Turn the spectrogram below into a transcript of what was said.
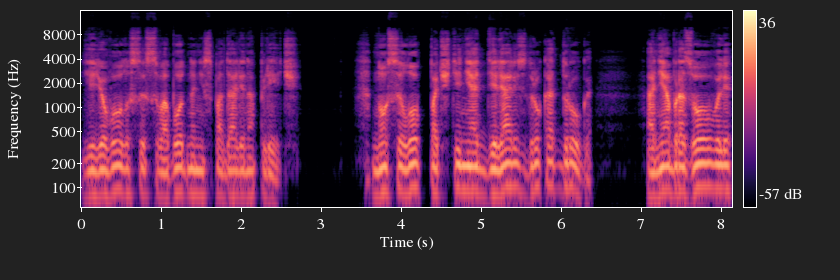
Ее волосы свободно не спадали на плечи. Нос и лоб почти не отделялись друг от друга. Они образовывали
